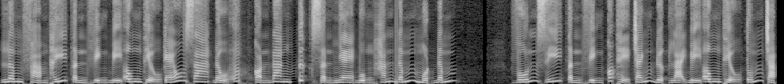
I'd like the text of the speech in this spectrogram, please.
Lâm Phàm thấy Tần Vịnh bị ông Thiểu kéo ra đầu óc còn đang tức giận nhẹ bụng hắn đấm một đấm. Vốn dĩ Tần Vịnh có thể tránh được lại bị ông Thiểu túm chặt.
